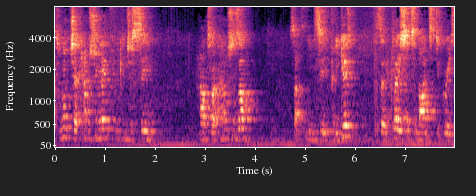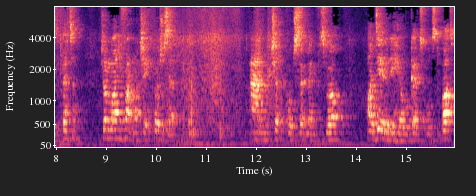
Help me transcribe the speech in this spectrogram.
So we want to check hamstring length, we can just see how tight the hamstrings are. So you can see it's pretty good. So the closer to 90 degrees, the better. Do you want to line your front and I'll check quadricep? And check the quadricep length as well. Ideally the heel will go towards the butt.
